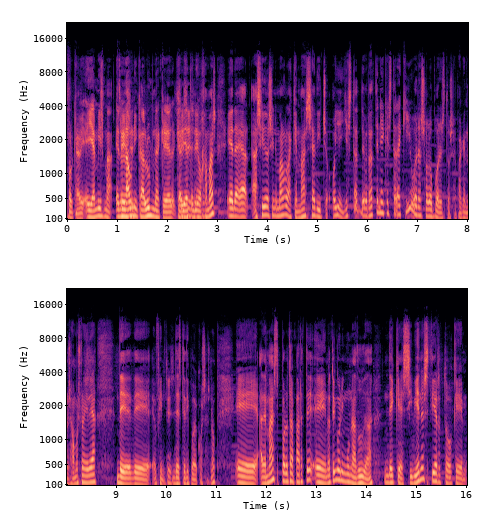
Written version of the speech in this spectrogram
porque ella misma era Sí, la sí. única alumna que, que Sí, había tenido jamás. Era, ha sido, sin embargo, la que más se ha dicho, oye, ¿y esta de verdad tenía que estar aquí o era solo por esto? O sea, para que nos hagamos una idea de, de- en fin, de este tipo de cosas, ¿no? Eh, además, por otra parte, eh, no tengo ninguna duda de que si bien es cierto que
